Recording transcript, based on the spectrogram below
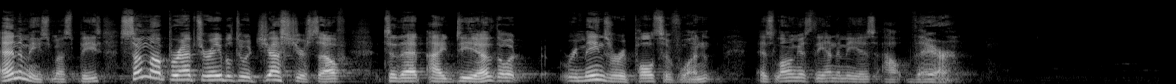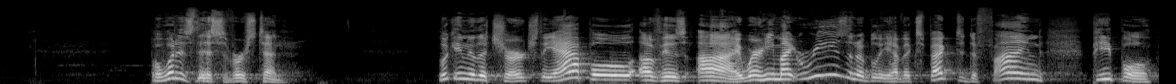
enemies must be, somehow perhaps you're able to adjust yourself to that idea, though it remains a repulsive one, as long as the enemy is out there. But what is this, verse 10? Looking to the church, the apple of his eye, where he might reasonably have expected to find people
